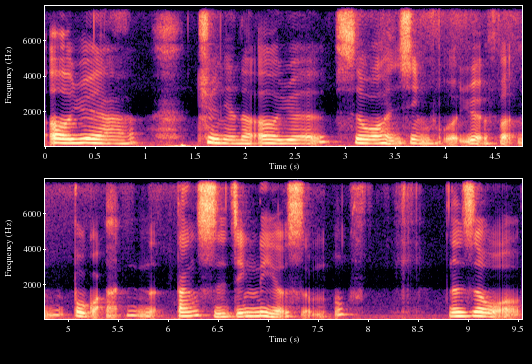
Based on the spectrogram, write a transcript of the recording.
二月啊，去年的二月是我很幸福的月份，不管那当时经历了什么，那是我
